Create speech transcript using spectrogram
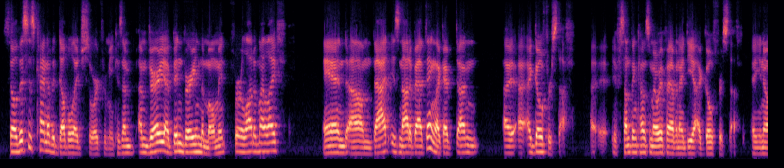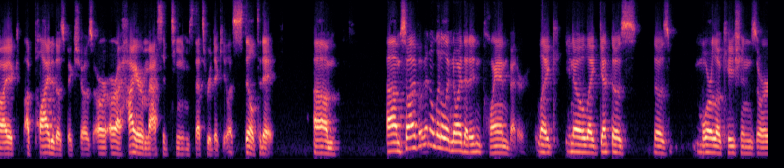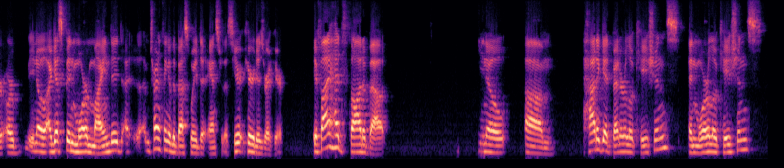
So this is kind of a double-edged sword for me because I'm I'm very I've been very in the moment for a lot of my life, and um, that is not a bad thing. Like I've done, I, I, I go for stuff. I, if something comes to my way, if I have an idea, I go for stuff. And, you know, I apply to those big shows, or or I hire massive teams. That's ridiculous. Still today. Um, um, so I've been a little annoyed that I didn't plan better. Like you know, like get those those more locations or or you know i guess been more minded. I, i'm trying to think of the best way to answer this. Here here it is right here. If i had thought about you know um, how to get better locations and more locations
